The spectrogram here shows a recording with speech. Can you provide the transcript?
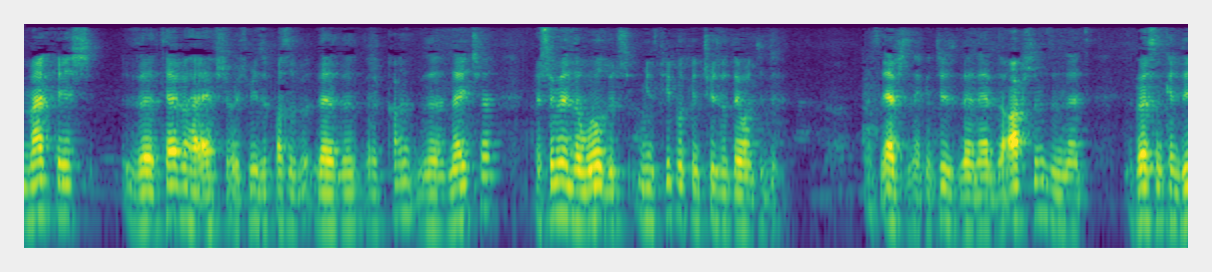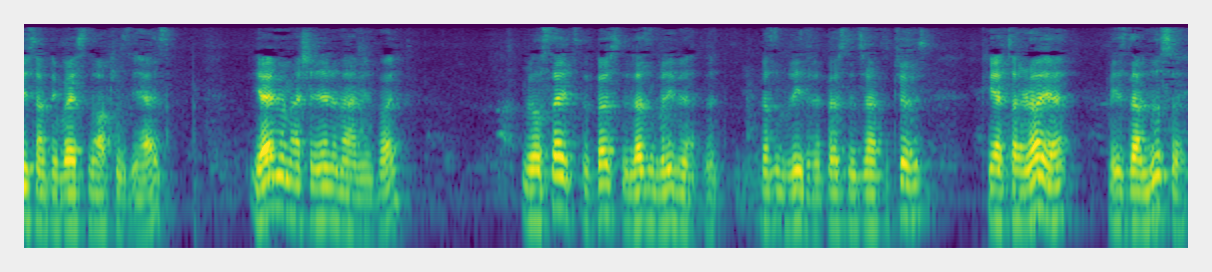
makrish the teva ha'efshar, which means the possible the the, the, the nature Hashem in the world, which means people can choose what they want to do. It's the option they can choose. They have the options, and that the person can do something based on the options he has. We'll say to the person who doesn't believe that, that doesn't believe that a person is right to choose, Ki ataraya means damnusay.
